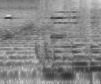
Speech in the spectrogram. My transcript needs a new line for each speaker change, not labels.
Música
